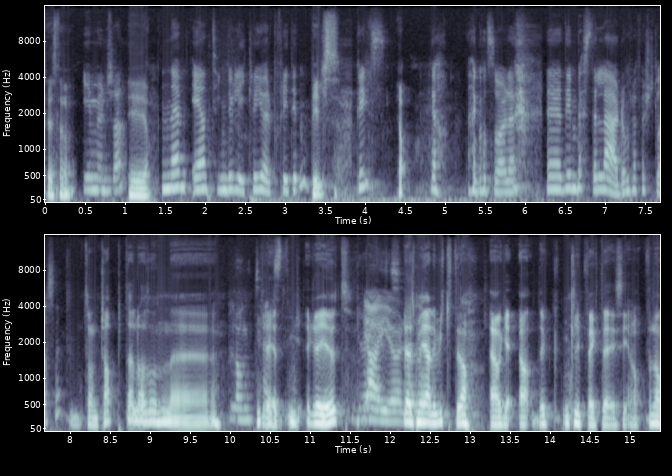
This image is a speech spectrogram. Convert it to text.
Det stemmer. I München? Ja. Nevn én ting du liker å gjøre på fritiden. Pils. Pils? Ja. ja. Det er godt svar, det. Eh, din beste lærdom fra første klasse? Sånn kjapt, eller sånn eh, greie, greie ut? Ja, gjør Det Det som er jævlig viktig, da ja, ok, ja, det, Klipp vekk det jeg sier nå, for nå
